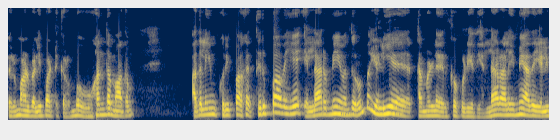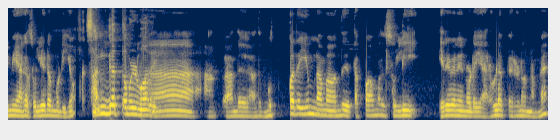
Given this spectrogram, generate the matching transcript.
பெருமாள் வழிபாட்டுக்கு ரொம்ப உகந்த மாதம். அதுலேயும் குறிப்பாக திருப்பாவையே எல்லாருமே வந்து ரொம்ப எளிய தமிழ்ல இருக்கக்கூடியது. எல்லாராலையுமே அதை எளிமையாக சொல்லிட முடியும். சங்கத்தமிழ் மாலை ஆஹ் அப்ப அந்த அது முப்பதையும் நம்ம வந்து தப்பாமல் சொல்லி இறைவனினுடைய அருளை பெறணும் நம்ம.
